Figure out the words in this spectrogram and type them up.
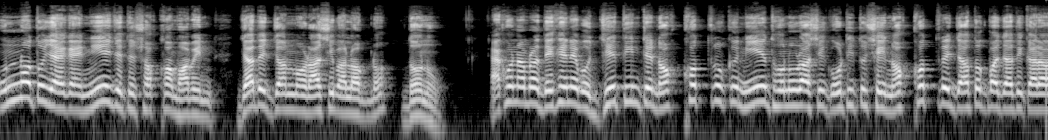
উন্নত জায়গায় নিয়ে যেতে সক্ষম হবেন, যাদের জন্ম রাশি বা লগ্ন ধনু। এখন আমরা দেখে নেব যে তিনটে নক্ষত্রকে নিয়ে ধনু রাশি গঠিত সেই নক্ষত্রের জাতক বা জাতিকারা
